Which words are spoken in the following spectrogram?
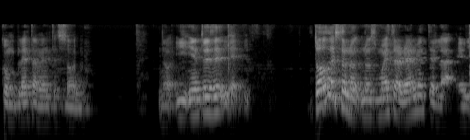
completamente solo. ¿no? Y, y entonces todo esto no, nos muestra realmente la, el,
